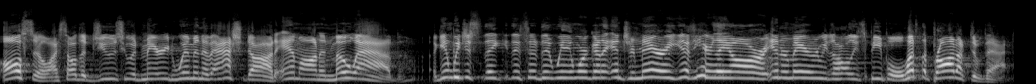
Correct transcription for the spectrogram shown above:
also, I saw the Jews who had married women of Ashdod, Ammon, and Moab. Again, we just they, they said that we weren't going to intermarry. Yet here they are, intermarried with all these people. What's the product of that?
